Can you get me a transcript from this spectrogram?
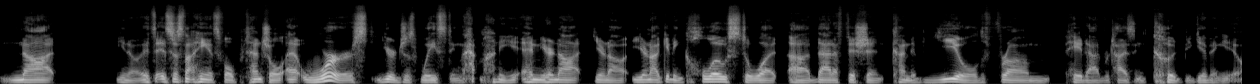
not you know it's, it's just not hitting its full potential. At worst you're just wasting that money and you're not you're not you're not getting close to what uh, that efficient kind of yield from paid advertising could be giving you.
